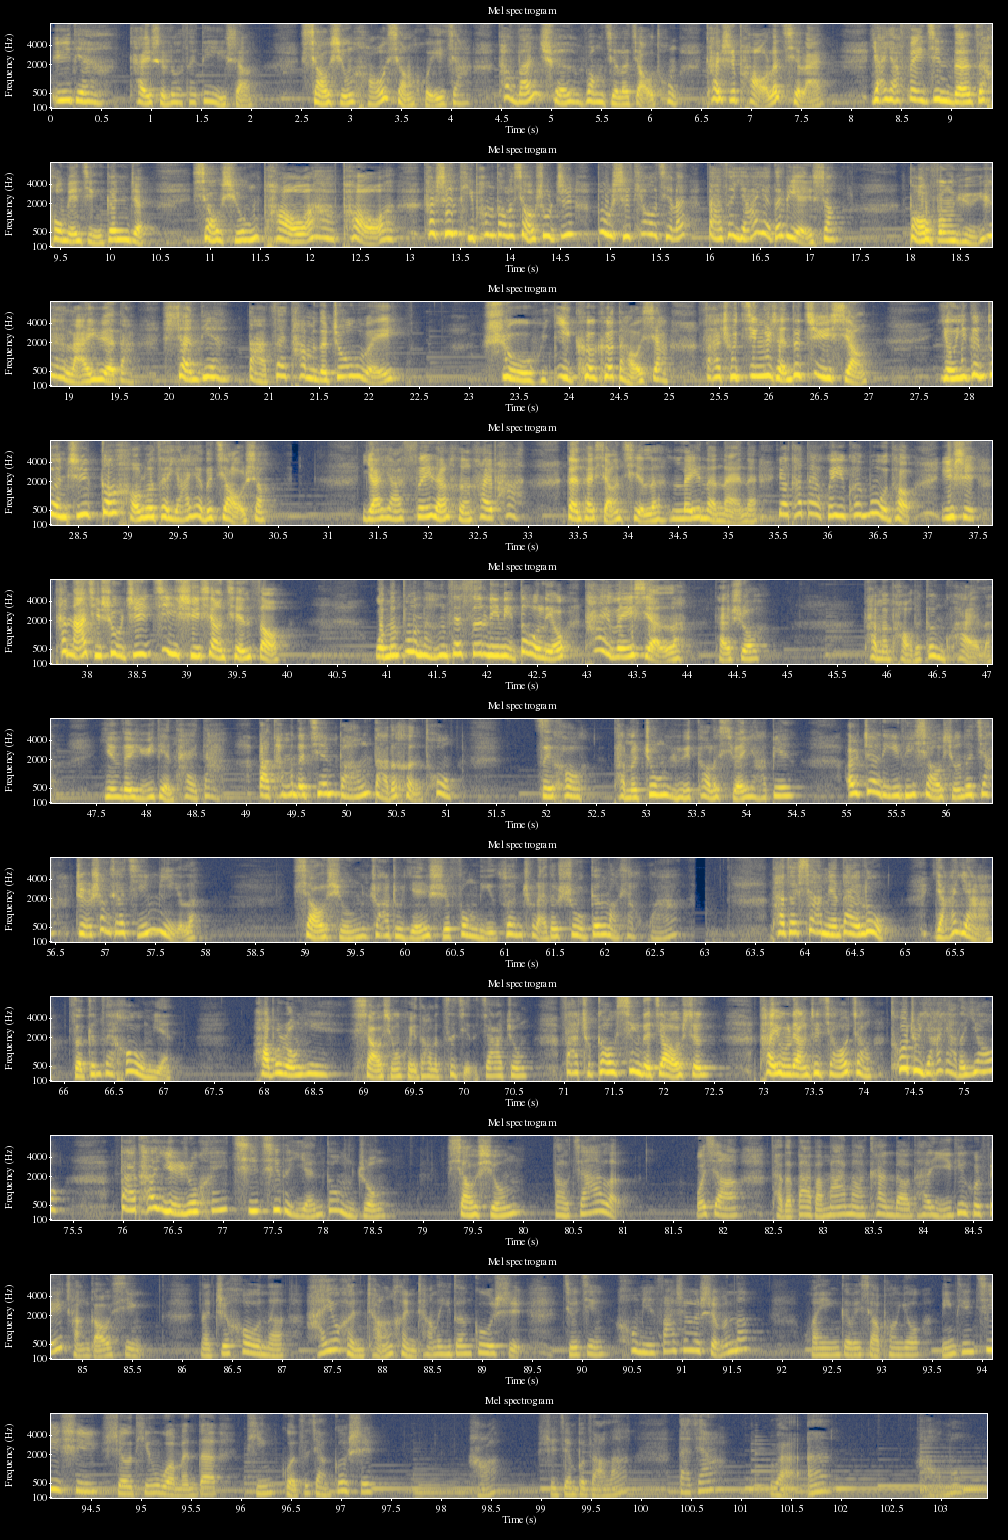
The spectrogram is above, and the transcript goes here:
雨点开始落在地上，小熊好想回家，他完全忘记了脚痛，开始跑了起来。雅雅费劲地在后面紧跟着。小熊跑啊跑啊，它身体碰到了小树枝，不时跳起来打在雅雅的脸上。暴风雨越来越大，闪电打在他们的周围，树一棵棵倒下，发出惊人的巨响。有一根断枝刚好落在雅雅的脚上。雅雅虽然很害怕，但她想起了雷娜奶奶要她带回一块木头，于是她拿起树枝继续向前走。我们不能在森林里逗留，太危险了。他说：“他们跑得更快了，因为雨点太大，把他们的肩膀打得很痛。最后，他们终于到了悬崖边，而这里离小熊的家只剩下几米了。小熊抓住岩石缝里钻出来的树根往下滑，他在下面带路，雅雅则跟在后面。好不容易。”小熊回到了自己的家中，发出高兴的叫声。他用两只脚掌托住雅雅的腰，把她引入黑漆漆的岩洞中。小熊到家了，我想他的爸爸妈妈看到他一定会非常高兴。那之后呢？还有很长很长的一段故事，究竟后面发生了什么呢？欢迎各位小朋友明天继续收听我们的听果子讲故事。好，时间不早了大家晚安好梦。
